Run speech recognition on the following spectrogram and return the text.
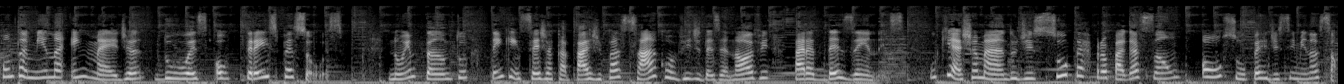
contamina, em média, duas ou três pessoas. No entanto, tem quem seja capaz de passar a Covid-19 para dezenas, o que é chamado de superpropagação ou superdisseminação.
